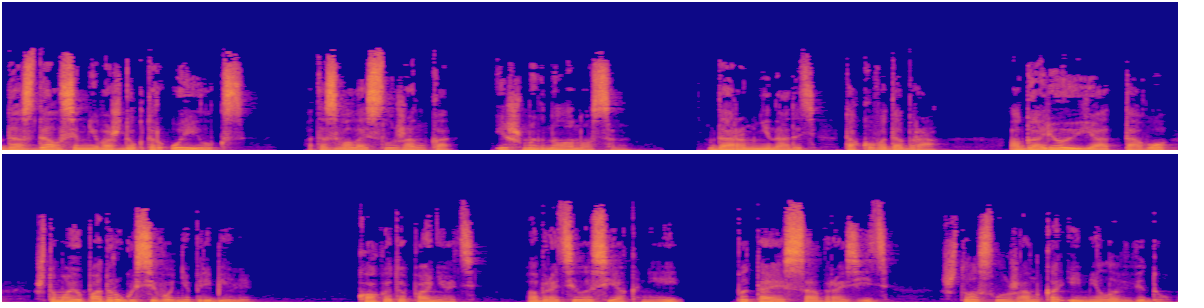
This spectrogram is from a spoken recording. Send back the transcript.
«Да сдался мне ваш доктор Уилкс», — отозвалась служанка и шмыгнула носом. «Даром не надоть такого добра. А горюю я от того, что мою подругу сегодня прибили». «Как это понять?» — обратилась я к ней, пытаясь сообразить, что служанка имела в виду.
